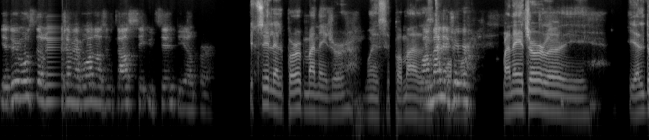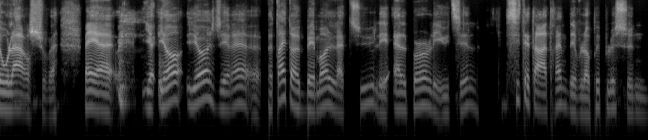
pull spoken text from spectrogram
il y a deux mots que tu ne devrais jamais voir dans une classe, c'est utile et helper. Utile helper, manager, ouais, c'est pas mal. Manager. Manager, là, il, il a le dos large souvent. Mais euh, il, y a, il y a- il y a, je dirais, euh, peut-être un bémol là-dessus, les helpers, les utiles. Si tu es en train de développer plus une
